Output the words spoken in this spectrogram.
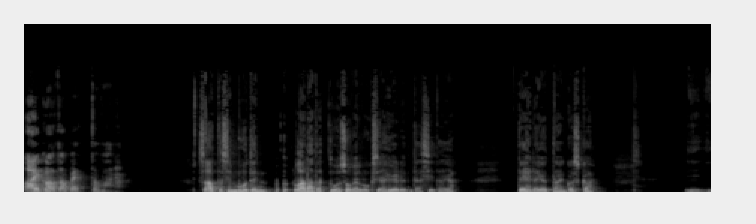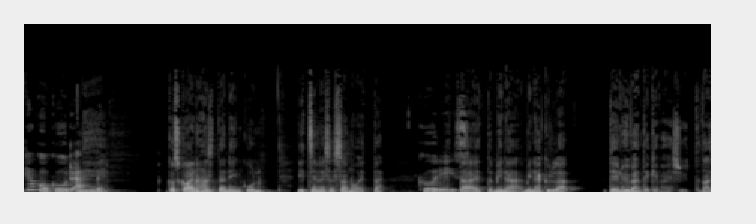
aikaa tapettavana. Saattaisin muuten ladata tuo sovelluksia ja hyödyntää sitä ja tehdä jotain, koska, Joku good appi. niin, koska ainahan sitä niin kuin itsellensä sanoo, että, Goodies. että, että minä, minä kyllä teen hyvän tekeväisyyttä, tai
